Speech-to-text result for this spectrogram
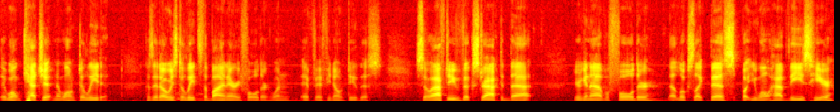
it won't catch it and it won't delete it because it always deletes the binary folder when if, if you don't do this. So after you've extracted that, you're going to have a folder that looks like this, but you won't have these here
